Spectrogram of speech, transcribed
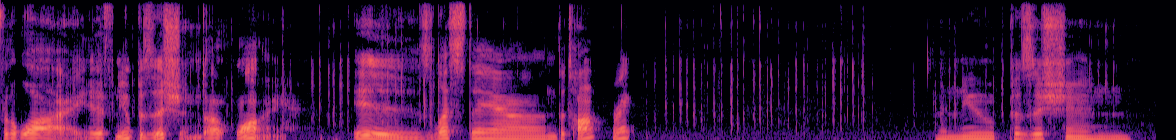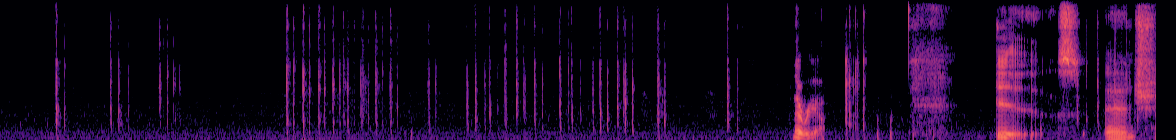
for the y, if new position dot y is less than the top, right? the new position There we go. Is edge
